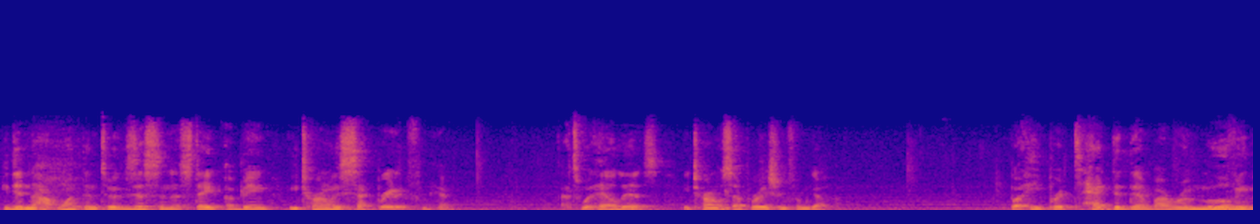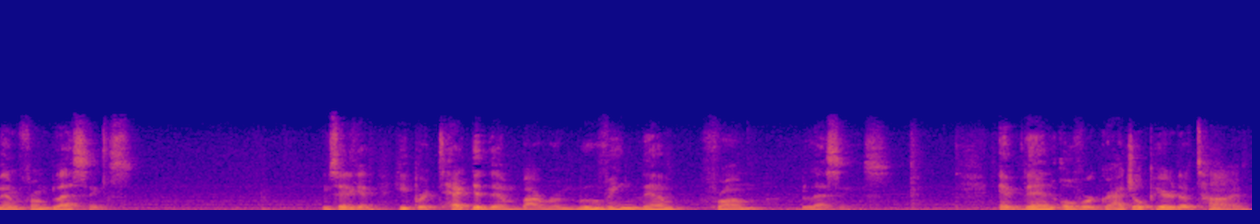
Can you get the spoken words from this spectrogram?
He did not want them to exist in a state of being eternally separated from Him. That's what hell is eternal separation from God. But He protected them by removing them from blessings. Let me say it again. He protected them by removing them from blessings. And then, over a gradual period of time,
